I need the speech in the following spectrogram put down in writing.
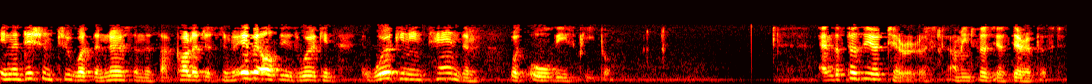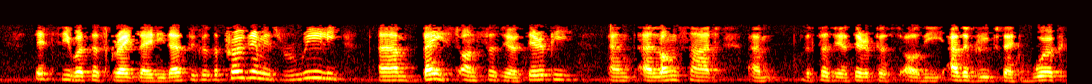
in addition to what the nurse and the psychologist and whoever else is working, working in tandem with all these people. And the physiotherapist, I mean physiotherapist let's see what this great lady does because the program is really um, based on physiotherapy and alongside um, the physiotherapists or the other groups that work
